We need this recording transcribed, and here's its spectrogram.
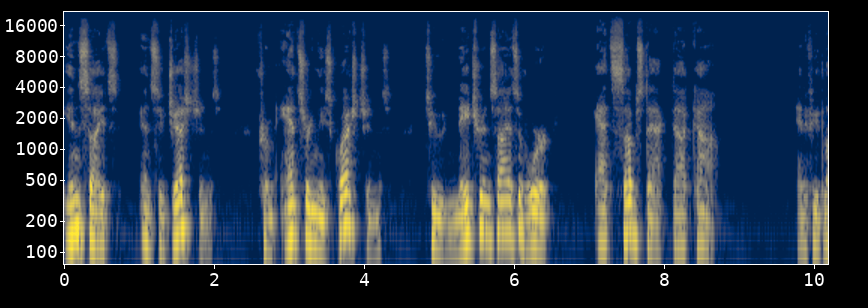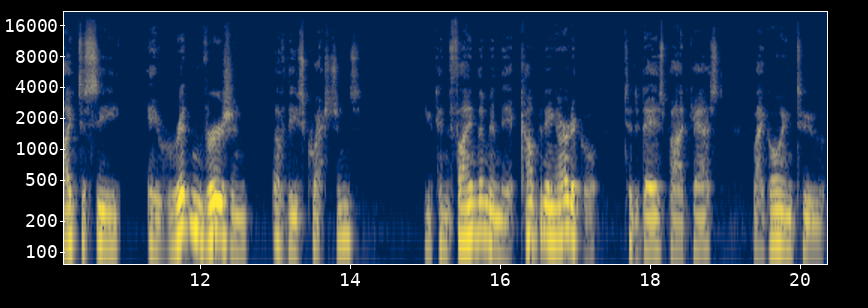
insights, and suggestions from answering these questions to Nature and Science of Work at substack.com. And if you'd like to see a written version of these questions, you can find them in the accompanying article to today's podcast by going to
